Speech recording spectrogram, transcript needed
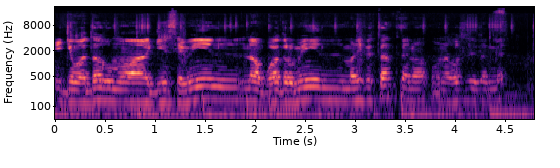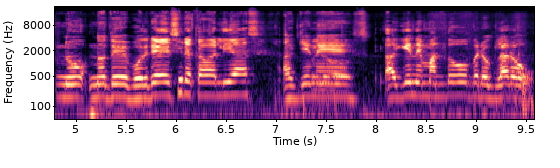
Y que mató como a 15.000, no, 4.000 manifestantes, ¿no? Una cosa así también. No, no te podría decir a cabalidad a quienes, a quienes mandó, pero claro,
